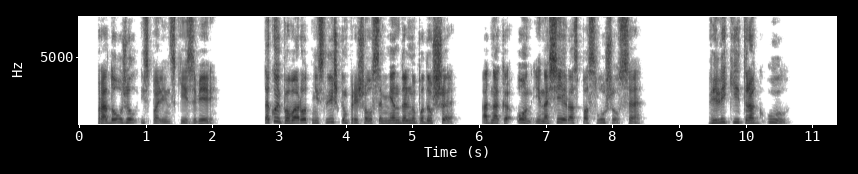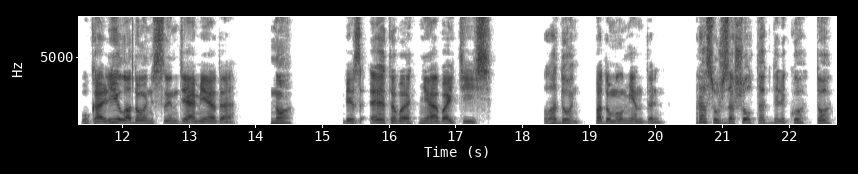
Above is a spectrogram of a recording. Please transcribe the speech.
– продолжил исполинский зверь. Такой поворот не слишком пришелся Мендельну по душе, однако он и на сей раз послушался. «Великий Трагул!» «Уколи ладонь, сын Диомеда!» «Но...» «Без этого не обойтись!» «Ладонь», — подумал Мендельн. «Раз уж зашел так далеко, то...»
